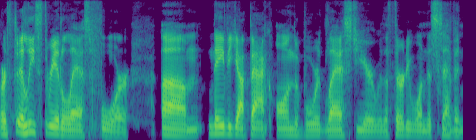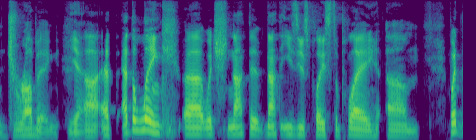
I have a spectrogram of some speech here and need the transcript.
Or th- at least three of the last four. Um, Navy got back on the board last year with a 31 to seven drubbing. Yeah. Uh, at, at the Linc, uh, which not the not the easiest place to play. Um, but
